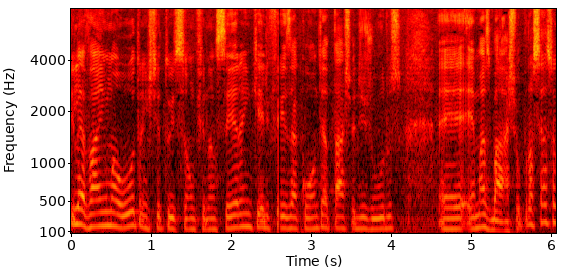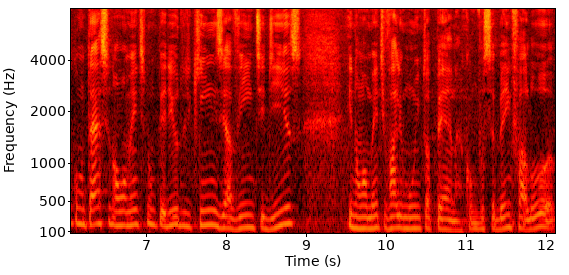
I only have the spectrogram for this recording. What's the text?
e levar em uma outra instituição financeira em que ele fez a conta e a taxa de juros é, é mais baixa. O processo acontece normalmente num período de 15 a 20 dias e normalmente vale muito a pena. Como você bem falou,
